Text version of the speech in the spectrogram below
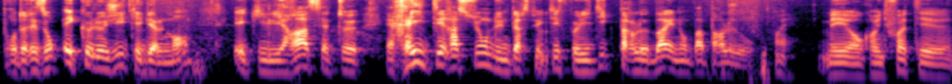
pour des raisons écologiques également, et qu'il y aura cette réitération d'une perspective politique par le bas et non pas par le haut. Mais encore une fois, tu es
